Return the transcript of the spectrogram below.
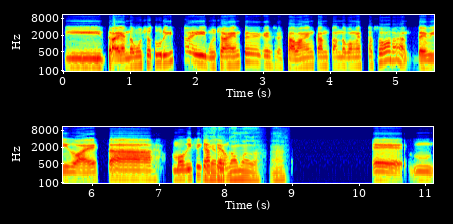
y trayendo muchos turistas y mucha gente que se estaban encantando con esta zona debido a esta modificación. cómodo. Eh, mm,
